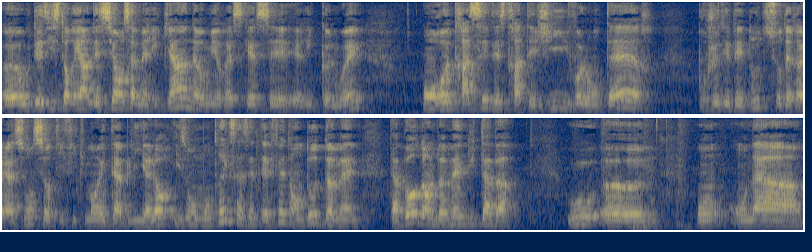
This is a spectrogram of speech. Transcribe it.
euh, où des historiens des sciences américains, Naomi Oreskes et Eric Conway, ont retracé des stratégies volontaires pour jeter des doutes sur des relations scientifiquement établies. Alors, ils ont montré que ça s'était fait dans d'autres domaines. D'abord dans le domaine du tabac, où on, on, a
